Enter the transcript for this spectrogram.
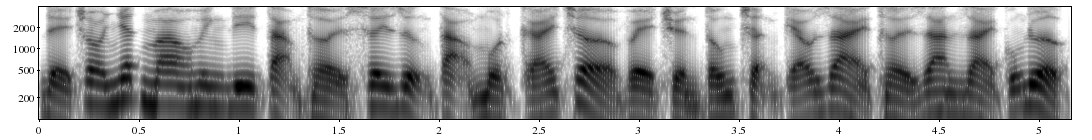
để cho nhất mao huynh đi tạm thời xây dựng tạo một cái trở về truyền tống trận kéo dài thời gian dài cũng được.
